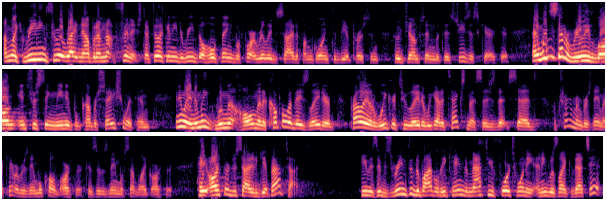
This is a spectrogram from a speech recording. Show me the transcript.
I'm like reading through it right now, but I'm not finished. I feel like I need to read the whole thing before I really decide if I'm going to be a person who jumps in with this Jesus character. And we just had a really long, interesting, meaningful conversation with him. Anyway, and then we, we went home, and a couple of days later, probably a week or two later, we got a text message that said, I'm trying to remember his name. I can't remember his name. We'll call him Arthur because his name was something like Arthur. Hey, Arthur decided to get baptized. He was, he was reading through the Bible. He came to Matthew 4.20, and he was like, that's it.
